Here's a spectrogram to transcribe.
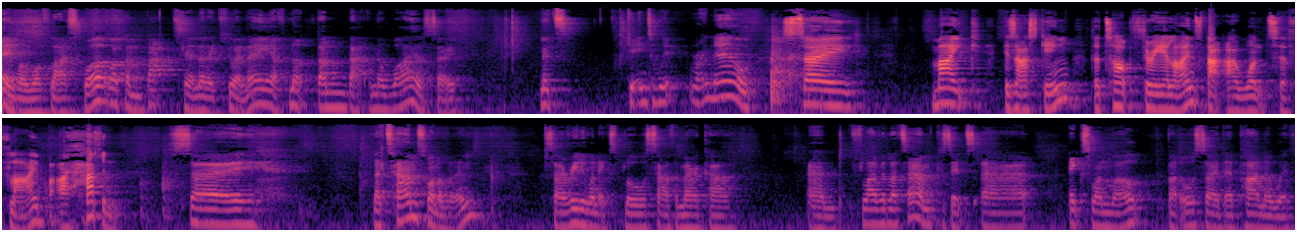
Good everyone, Wolf Life Squad. Welcome back to another Q&A. I've not done that in a while, so let's get into it right now. So, Mike is asking the top three airlines that I want to fly, but I haven't. So, Latam's one of them. So I really want to explore South America and fly with Latam because it's uh, ex-oneworld, but also they're partner with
